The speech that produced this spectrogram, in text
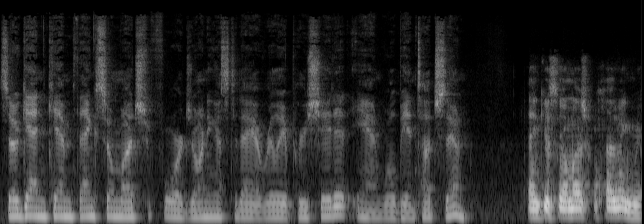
So again, Kim, thanks so much for joining us today. I really appreciate it, and we'll be in touch soon. Thank you so much for having me.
